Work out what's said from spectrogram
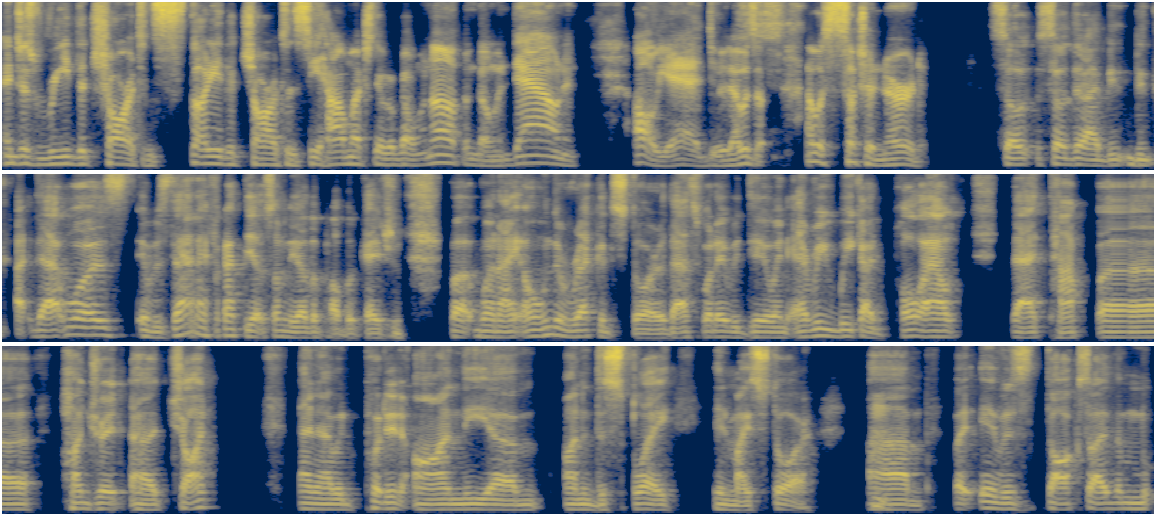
and just read the charts and study the charts and see how much they were going up and going down. And oh yeah, dude, I was a, I was such a nerd. So, so did I. Be, be, that was it. Was that I forgot the some of the other publications, but when I owned a record store, that's what I would do. And every week I'd pull out that top uh, hundred uh, chart, and I would put it on the um, on a display in my store. Hmm. Um, but it was Dark Side of the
